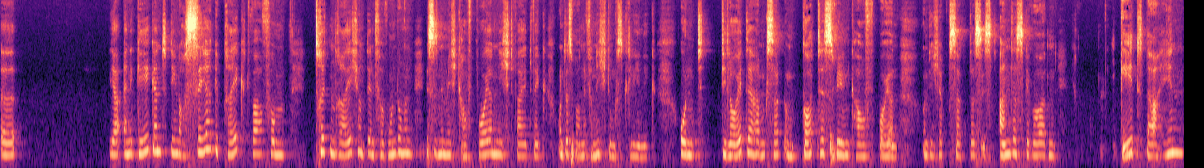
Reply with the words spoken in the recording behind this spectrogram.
äh, ja, eine Gegend, die noch sehr geprägt war vom Dritten Reich und den Verwundungen ist es nämlich Kaufbeuern nicht weit weg und es war eine Vernichtungsklinik. Und die Leute haben gesagt, um Gottes Willen Kaufbeuern. Und ich habe gesagt, das ist anders geworden. Geht dahin,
